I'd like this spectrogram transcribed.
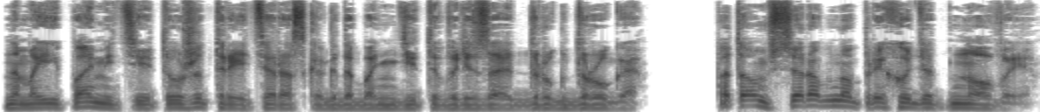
На моей памяти это уже третий раз, когда бандиты вырезают друг друга. Потом все равно приходят новые.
